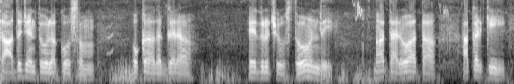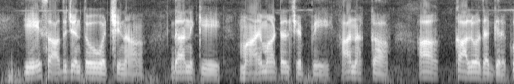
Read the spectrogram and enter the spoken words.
సాధు జంతువుల కోసం ఒక దగ్గర ఎదురు చూస్తూ ఉంది. ఆ తర్వాత అక్కడికి ఏ సాధు జంతువు వచ్చినా దానికి మాయమాటలు చెప్పి ఆ నక్క ఆ కాలువ దగ్గరకు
